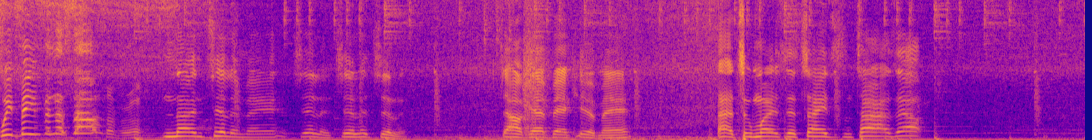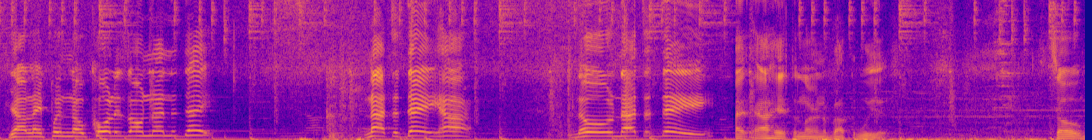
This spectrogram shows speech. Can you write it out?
We beefing or something? Nothing chilling, man. Chilling, chilling, chilling. Y'all got back here, man. Not too much, just changing some tires out. Y'all ain't putting no coilies on nothing today? Not today, huh? No, not today. I, I had to learn about the wheels. So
